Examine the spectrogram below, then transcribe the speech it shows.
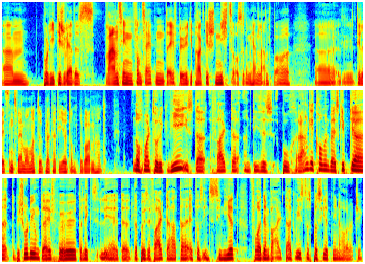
Ähm, politisch wäre das Wahnsinn von Seiten der FPÖ, die praktisch nichts außer dem Herrn Landbauer äh, die letzten zwei Monate plakatiert und beworben hat. Nochmal zurück, wie ist der Falter an dieses Buch herangekommen? Weil es gibt ja die Beschuldigung der FPÖ, der, Lex, der, der böse Falter hat da etwas inszeniert vor dem Wahltag. Wie ist das passiert, Nina Horacek?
